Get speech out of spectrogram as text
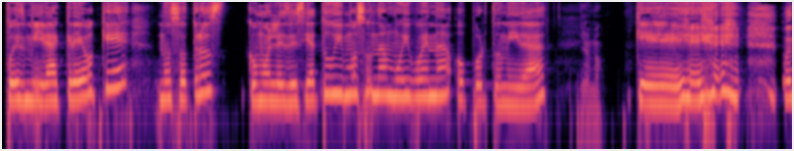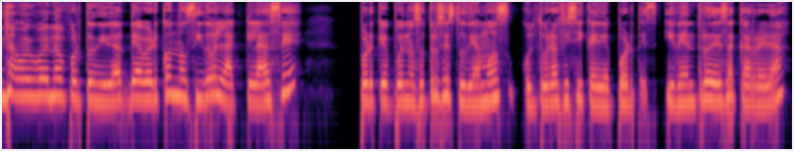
Pues mira, creo que nosotros, como les decía, tuvimos una muy buena oportunidad yo no. que una muy buena oportunidad de haber conocido la clase porque pues nosotros estudiamos cultura física y deportes y dentro de esa carrera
